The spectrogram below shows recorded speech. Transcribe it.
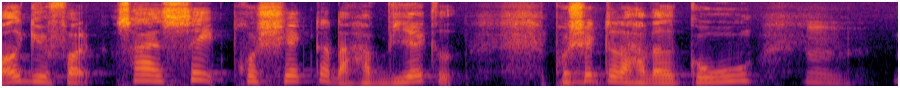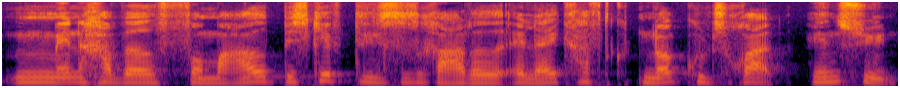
rådgive folk, så har jeg set projekter, der har virket, projekter, der har været gode, mm. men har været for meget beskæftigelsesrettet, eller ikke haft nok kulturelt hensyn,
